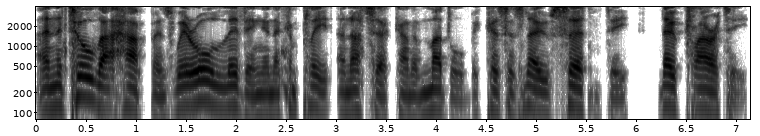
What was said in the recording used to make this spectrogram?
And until that happens, we're all living in a complete and utter kind of muddle because there's no certainty, no clarity,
